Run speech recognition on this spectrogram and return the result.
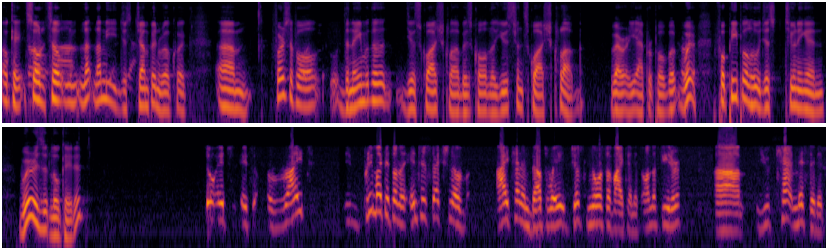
Okay, so so, let, let me just jump in real quick. Um, first of all, the name of the your squash club is called the Houston Squash Club. Very apropos. But where for people who are just tuning in, where is it located? So it's it's right, pretty much it's on the intersection of I-10 and Beltway, just north of I-10. It's on the feeder. Um, you can't miss it. It's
